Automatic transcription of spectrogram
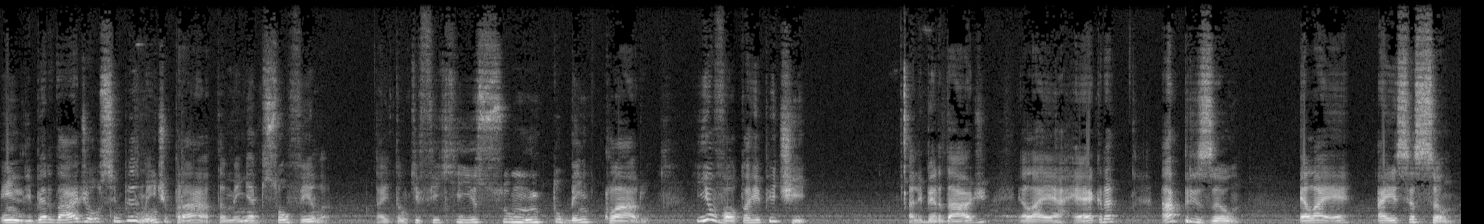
em liberdade ou simplesmente para também absolvê-la. Tá? Então que fique isso muito bem claro. E eu volto a repetir: a liberdade ela é a regra, a prisão ela é a exceção.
